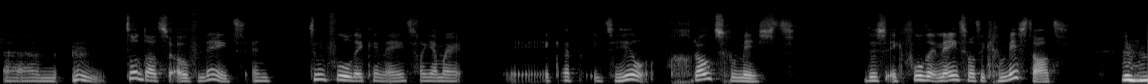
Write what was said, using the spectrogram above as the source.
Ehm, totdat ze overleed. En toen voelde ik ineens van ja, maar ik heb iets heel groots gemist. Dus ik voelde ineens wat ik gemist had. Mhm.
